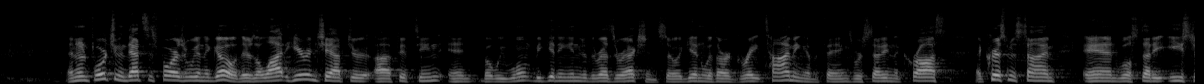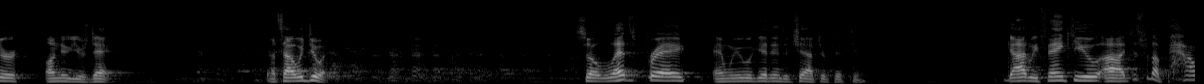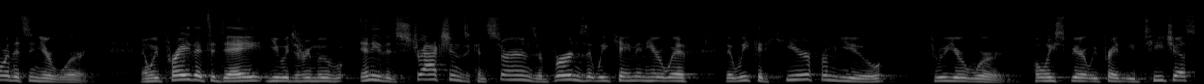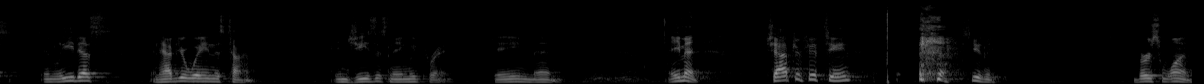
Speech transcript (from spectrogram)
And unfortunately, that's as far as we're going to go. There's a lot here in chapter uh, 15, and, but we won't be getting into the resurrection. So, again, with our great timing of things, we're studying the cross at Christmas time, and we'll study Easter on New Year's Day. That's how we do it. So, let's pray and we will get into chapter 15. God, we thank you uh, just for the power that's in your word. And we pray that today you would just remove any of the distractions, or concerns, or burdens that we came in here with, that we could hear from you through your word. Holy Spirit, we pray that you teach us and lead us and have your way in this time. In Jesus' name we pray. Amen. Amen. Amen. Chapter 15, excuse me, verse 1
